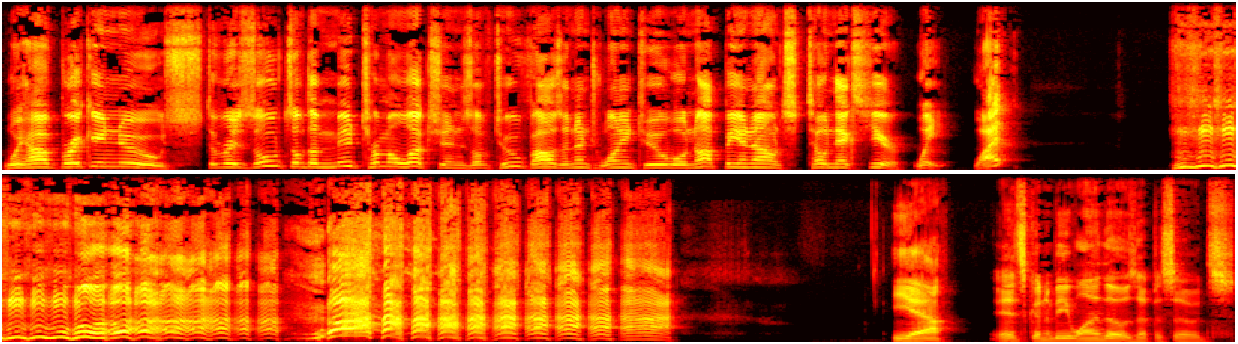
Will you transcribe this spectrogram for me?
We have breaking news. The results of the midterm elections of 2022 will not be announced till next year. Wait, what? yeah, it's gonna be one of those episodes.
